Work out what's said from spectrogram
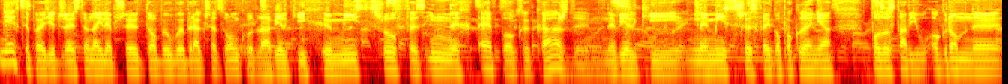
Nie chcę powiedzieć, że jestem najlepszy. To byłby brak szacunku dla wielkich mistrzów z innych epok. Każdy wielki mistrz swojego pokolenia pozostawił ogromny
